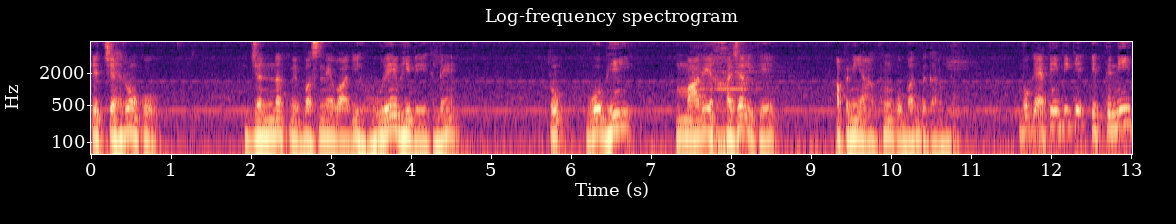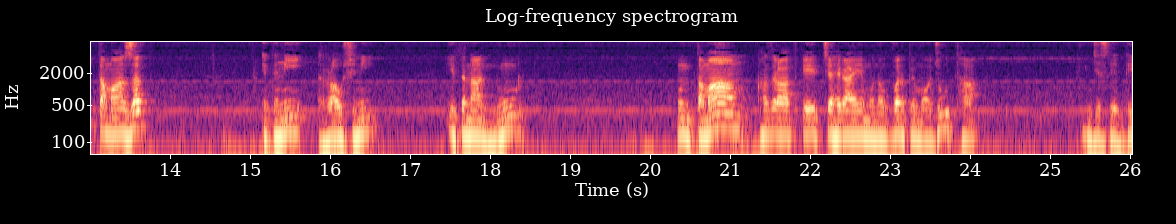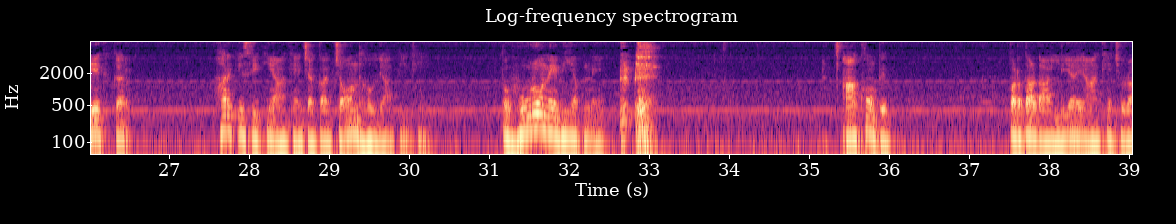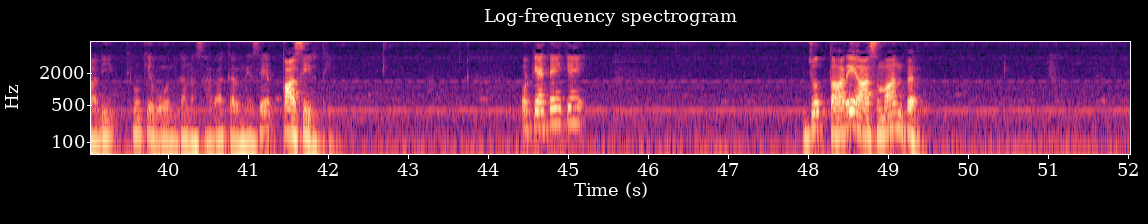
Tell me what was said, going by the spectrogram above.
के चेहरों को जन्नत में बसने वाली हूरें भी देख लें तो वो भी मारे खजल के अपनी आँखों को बंद कर दें वो कहती थी कि इतनी तमाजत, इतनी रोशनी, इतना नूर, उन तमाम हजरात के चेहराए मुनवर पे मौजूद था जिसे देखकर हर किसी की आँखें चकाचौंध हो जाती थी। तो हूरों ने भी अपने आँखों पे पर्दा डाल लिया, या आँखें चुरा ली, क्योंकि वो उनका नसारा करने से कासिर थी। और कहते हैं कि जो तारे आसमान पर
